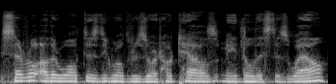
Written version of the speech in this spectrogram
several other Walt Disney World Resort hotels made the list as well.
